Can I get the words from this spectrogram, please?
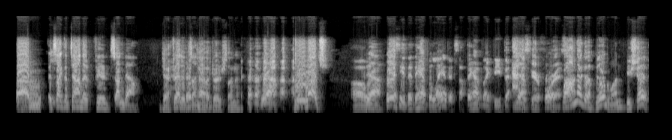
Um, It's like the town that feared sundown. Yeah. Dreaded That Sunday. town of dreaded Sunday. Yeah, pretty much. Oh. yeah. But yeah, see, they, they have the land and stuff. They have like the, the atmosphere for it. Well, I'm not gonna build one. you should.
